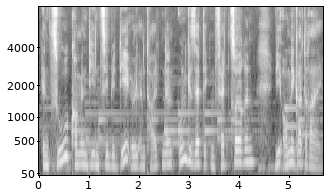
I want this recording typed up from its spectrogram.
Hinzu kommen die in CBD-Öl enthaltenen ungesättigten Fettsäuren wie Omega-3.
